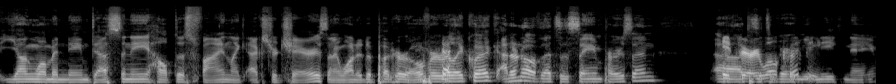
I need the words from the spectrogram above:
young woman named Destiny helped us find like extra chairs, and I wanted to put her over really quick. I don't know if that's the same person. Uh, it very well a very unique be. name.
